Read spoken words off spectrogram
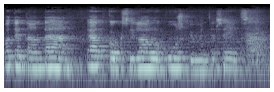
Otetaan tähän jatkoksi laulu 67.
